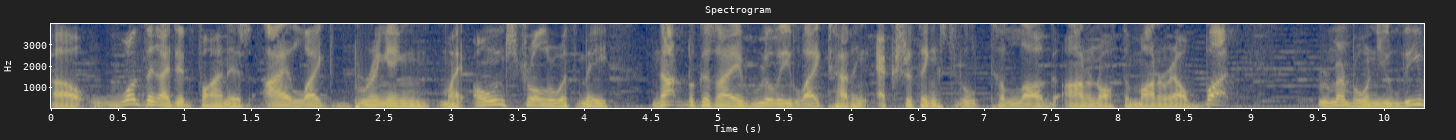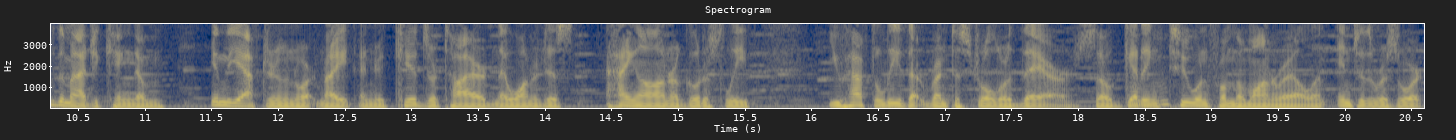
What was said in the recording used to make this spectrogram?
Uh, one thing I did find is I liked bringing my own stroller with me, not because I really liked having extra things to, to lug on and off the monorail, but remember when you leave the Magic Kingdom in the afternoon or at night and your kids are tired and they want to just hang on or go to sleep, you have to leave that rent a stroller there. So getting to and from the monorail and into the resort,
